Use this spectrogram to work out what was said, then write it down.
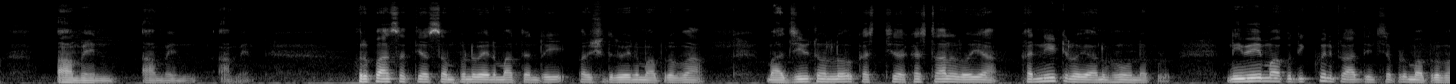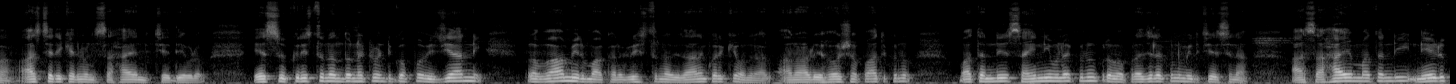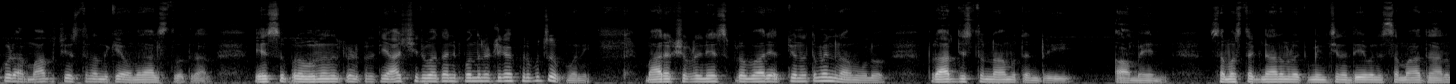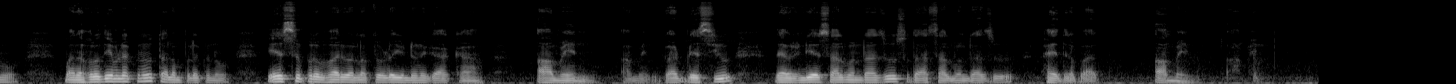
Amen amen amen. కృపాసత్య సంపూర్ణమైన మా తండ్రి పరిశుద్ధుడైన మా ప్రభా మా జీవితంలో కష్ట కష్టాల లోయ కన్నీటి కన్నీటిలోయ అనుభవం ఉన్నప్పుడు నీవే మాకు దిక్కుని ప్రార్థించినప్పుడు మా ప్రభా ఆశ్చర్యకరమైన సహాయాన్ని ఇచ్చే దేవుడు. యేసు క్రీస్తునందున్నటువంటి గొప్ప విజయాన్ని ప్రభా మీరు మాకు అనుగ్రహిస్తున్న విధానం కొరకే వందనాలు. ఆనాడు యహోషపాతుకును మా తండ్రి సైన్యమునకును ప్రభా ప్రజలకును మీరు చేసిన ఆ సహాయం మా తండ్రి నేడు కూడా మాకు చేస్తున్నందుకే వందనాలు స్తోత్రాలు. యేసు ప్రభునటువంటి ప్రతి ఆశీర్వాదాన్ని పొందినట్లుగా కృప చూపమని మా రక్షకుడు యేసు ప్రభు వారి అత్యున్నతమైన నామంలో ప్రార్థిస్తున్నాము తండ్రి. ఆమెన్. సమస్త జ్ఞానములకు మించిన దేవుని సమాధానము మన హృదయములకును తలంపులకును యేసు ప్రభు వారి వలన తోడయుండునుగాక. Amen. Amen. God bless you. రెవర్ India Solomon Raju Sudha Solomon Raju. Hyderabad. Amen.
